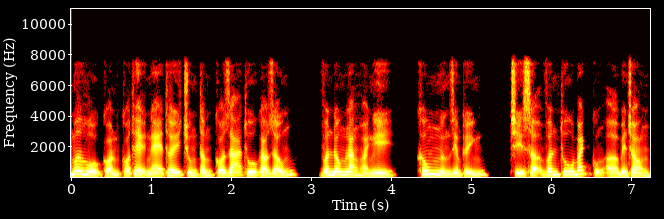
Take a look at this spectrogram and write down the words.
mơ hồ còn có thể nghe thấy trung tâm có dã thu gào giống, Vân Đông Lăng hoài nghi, không ngừng Diêm Kính, chỉ sợ Vân Thu Bách cũng ở bên trong.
